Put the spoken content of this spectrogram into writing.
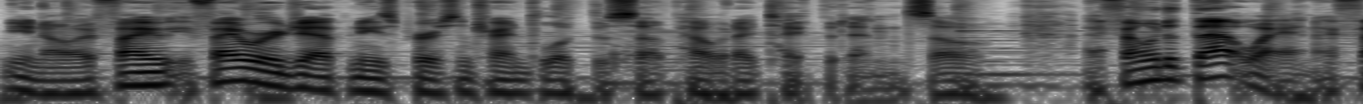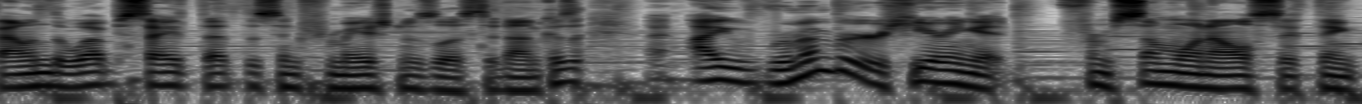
you know, if I if I were a Japanese person trying to look this up, how would I type it in? So I found it that way, and I found the website that this information was listed on because I remember hearing it from someone else. I think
